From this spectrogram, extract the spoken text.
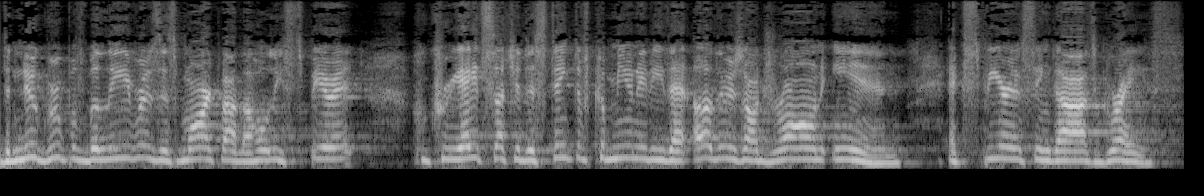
the new group of believers is marked by the Holy Spirit who creates such a distinctive community that others are drawn in, experiencing God's grace.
